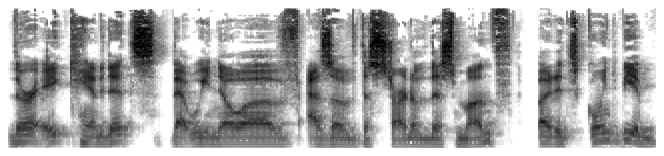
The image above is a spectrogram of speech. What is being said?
There are eight candidates that we know of as of the start of this month, but it's going to be a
